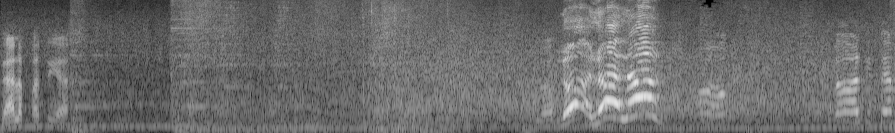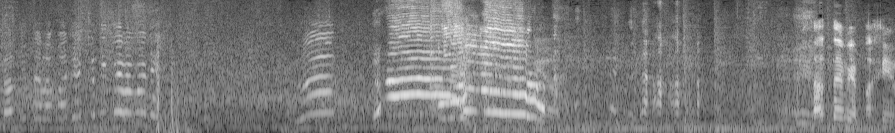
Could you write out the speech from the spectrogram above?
זה על הפתיח. לא, לא, לא, לא! לא. לא, אל תיתן לו, אל תיתן למניאק, אל תיתן למניאק. לא. לא! סתרתם יא פחים.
